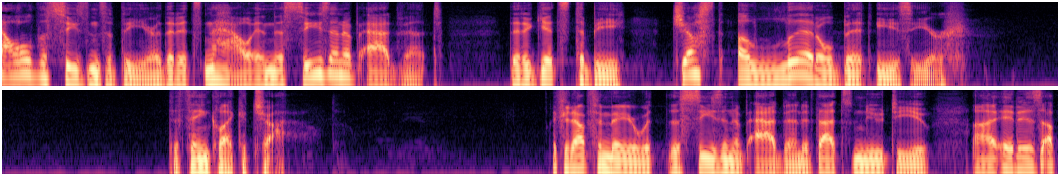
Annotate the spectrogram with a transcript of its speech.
all the seasons of the year, that it's now in the season of Advent that it gets to be just a little bit easier to think like a child. If you're not familiar with the season of Advent, if that's new to you, uh, it is a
